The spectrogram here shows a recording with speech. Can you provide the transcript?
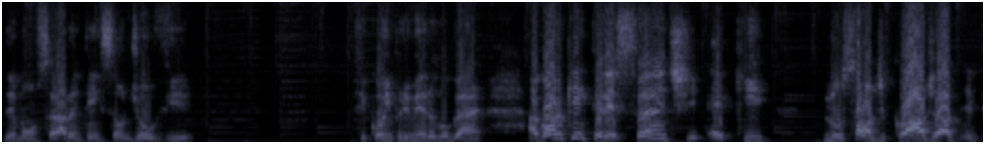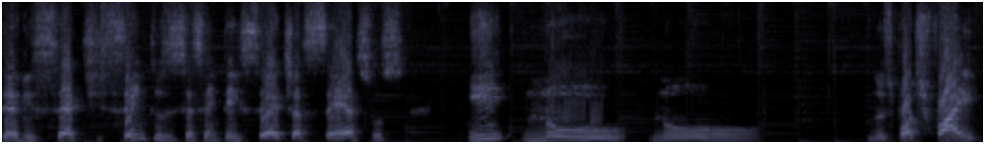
demonstraram a intenção de ouvir. Ficou em primeiro lugar. Agora, o que é interessante é que no SoundCloud ele teve 767 acessos e no, no, no Spotify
